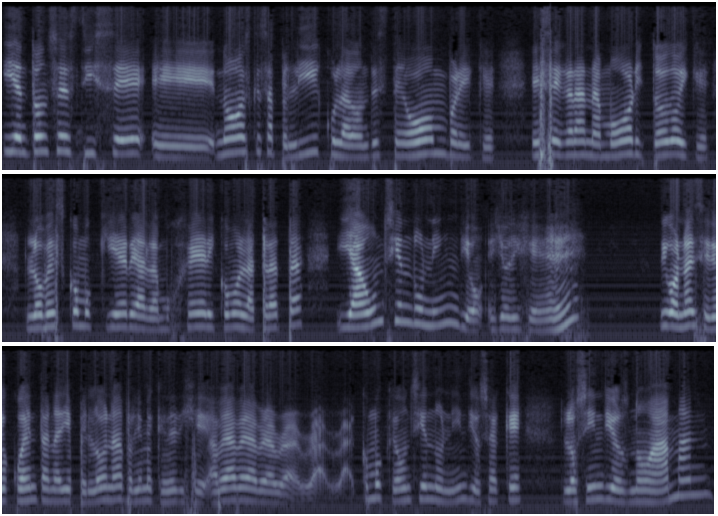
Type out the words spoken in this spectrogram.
Y entonces dice, eh, no, es que esa película donde este hombre y que ese gran amor y todo y que lo ves como quiere a la mujer y cómo la trata y aún siendo un indio. Y yo dije, ¿eh? Digo, nadie se dio cuenta, nadie peló nada, pero yo me quedé, dije, a ver, a ver, a ver, a ver, a ver, a ver, ¿cómo que aún siendo un indio? O sea que los indios no aman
